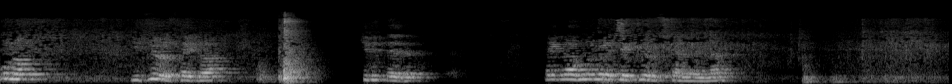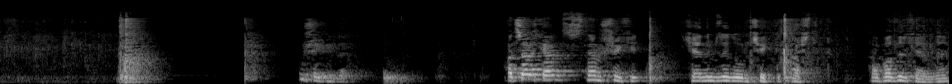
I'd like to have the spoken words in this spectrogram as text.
Bunu yıkıyoruz tekrar. Kilitledim. Tekrar bunu böyle çekiyoruz kendiliğinden. Bu şekilde. Açarken sistem şu şekil. Kendimize doğru çektik açtık. Kapatırken de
